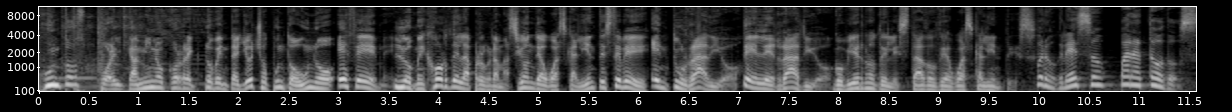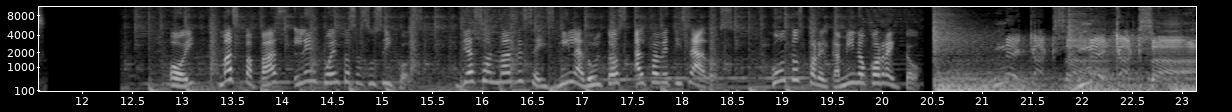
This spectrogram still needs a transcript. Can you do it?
Juntos por el camino correcto. 98.1 FM. Lo mejor de la programación de Aguascalientes TV en tu radio. Teleradio. Gobierno del Estado de Aguascalientes. Progreso para todos. Hoy, más papás leen cuentos a sus hijos. Ya son más de 6.000 adultos alfabetizados. Juntos por el camino correcto. Necaxa. Necaxa.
